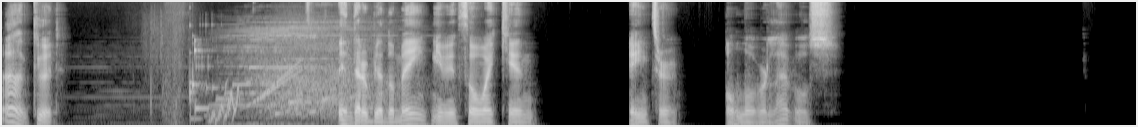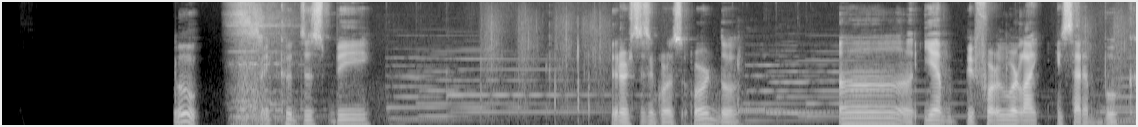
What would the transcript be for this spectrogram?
Ah, good. And that'll be a domain, even though I can enter on lower levels. Ooh, I could just be the Narzissenkreuz Ordo. Ah, yeah, before we were like inside a book.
